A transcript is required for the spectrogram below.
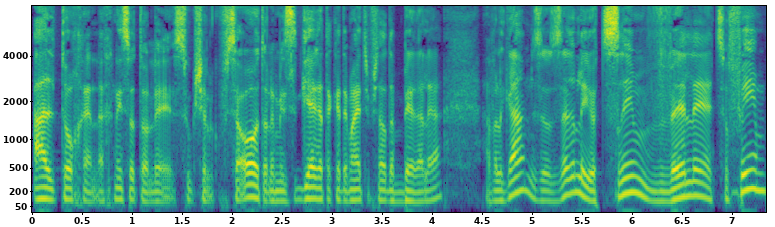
על תוכן, להכניס אותו לסוג של קופסאות או למסגרת אקדמית שאפשר לדבר עליה, אבל גם זה עוזר ליוצרים ולצופים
